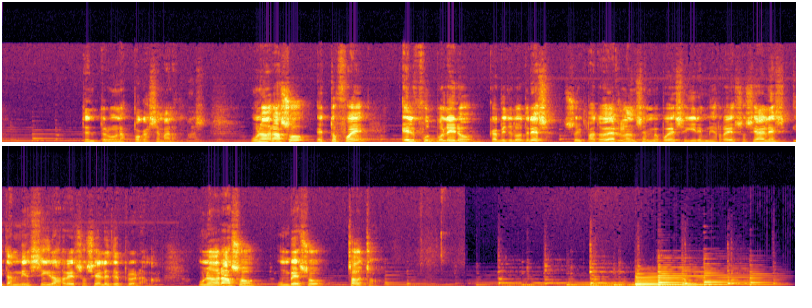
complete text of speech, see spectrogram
dentro de unas pocas semanas más. Un abrazo, esto fue el Futbolero, capítulo 3. Soy Pato Erlandsen, me puedes seguir en mis redes sociales y también seguir las redes sociales del programa. Un abrazo, un beso, chao chao.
